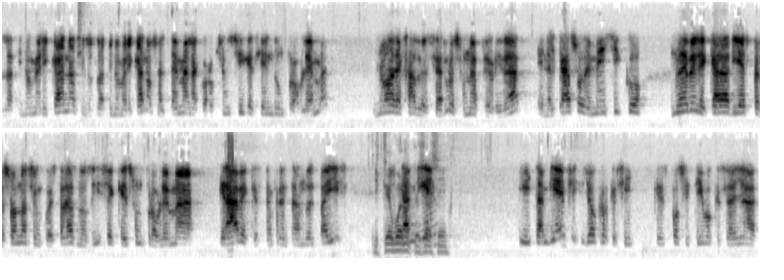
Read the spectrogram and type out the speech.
latinoamericanas y los latinoamericanos el tema de la corrupción sigue siendo un problema. No ha dejado de serlo, es una prioridad. En el caso de México, nueve de cada diez personas encuestadas nos dice que es un problema grave que está enfrentando el país. Y qué bueno que sea así y también yo creo que sí, que es positivo que se haya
